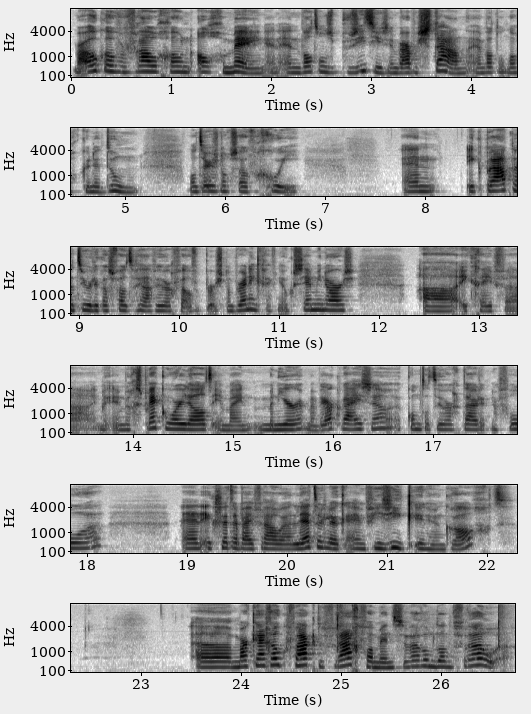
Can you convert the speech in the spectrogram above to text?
Maar ook over vrouwen gewoon algemeen. En, en wat onze positie is en waar we staan. En wat we nog kunnen doen. Want er is nog zoveel groei. En ik praat natuurlijk als fotograaf heel erg veel over personal branding. Ik geef nu ook seminars. Uh, ik geef, uh, in, mijn gesprekken hoor je dat. In mijn manier, mijn werkwijze komt dat heel erg duidelijk naar voren. En ik zet daarbij vrouwen letterlijk en fysiek in hun kracht. Uh, maar ik krijg ook vaak de vraag van mensen: waarom dan vrouwen?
